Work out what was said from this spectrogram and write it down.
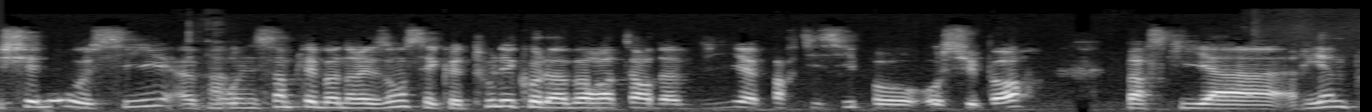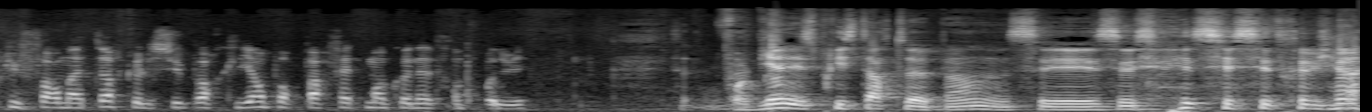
chez, nous aussi, pour ah. une simple et bonne raison, c'est que tous les collaborateurs d'Obvi participent au, au support parce qu'il n'y a rien de plus formateur que le support client pour parfaitement connaître un produit. Voit bien l'esprit startup, hein. c'est c'est très bien.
